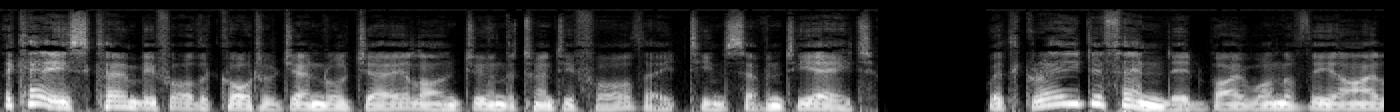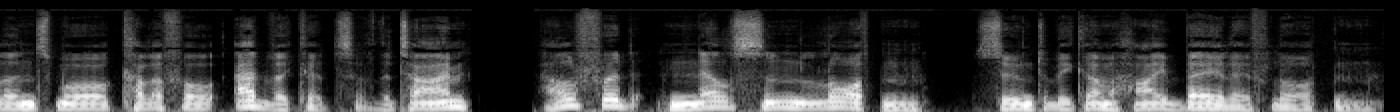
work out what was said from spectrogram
The case came before the Court of General Jail on June the 24th, 1878, with Gray defended by one of the island's more colourful advocates of the time, Alfred Nelson Laughton, soon to become High Bailiff Laughton.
